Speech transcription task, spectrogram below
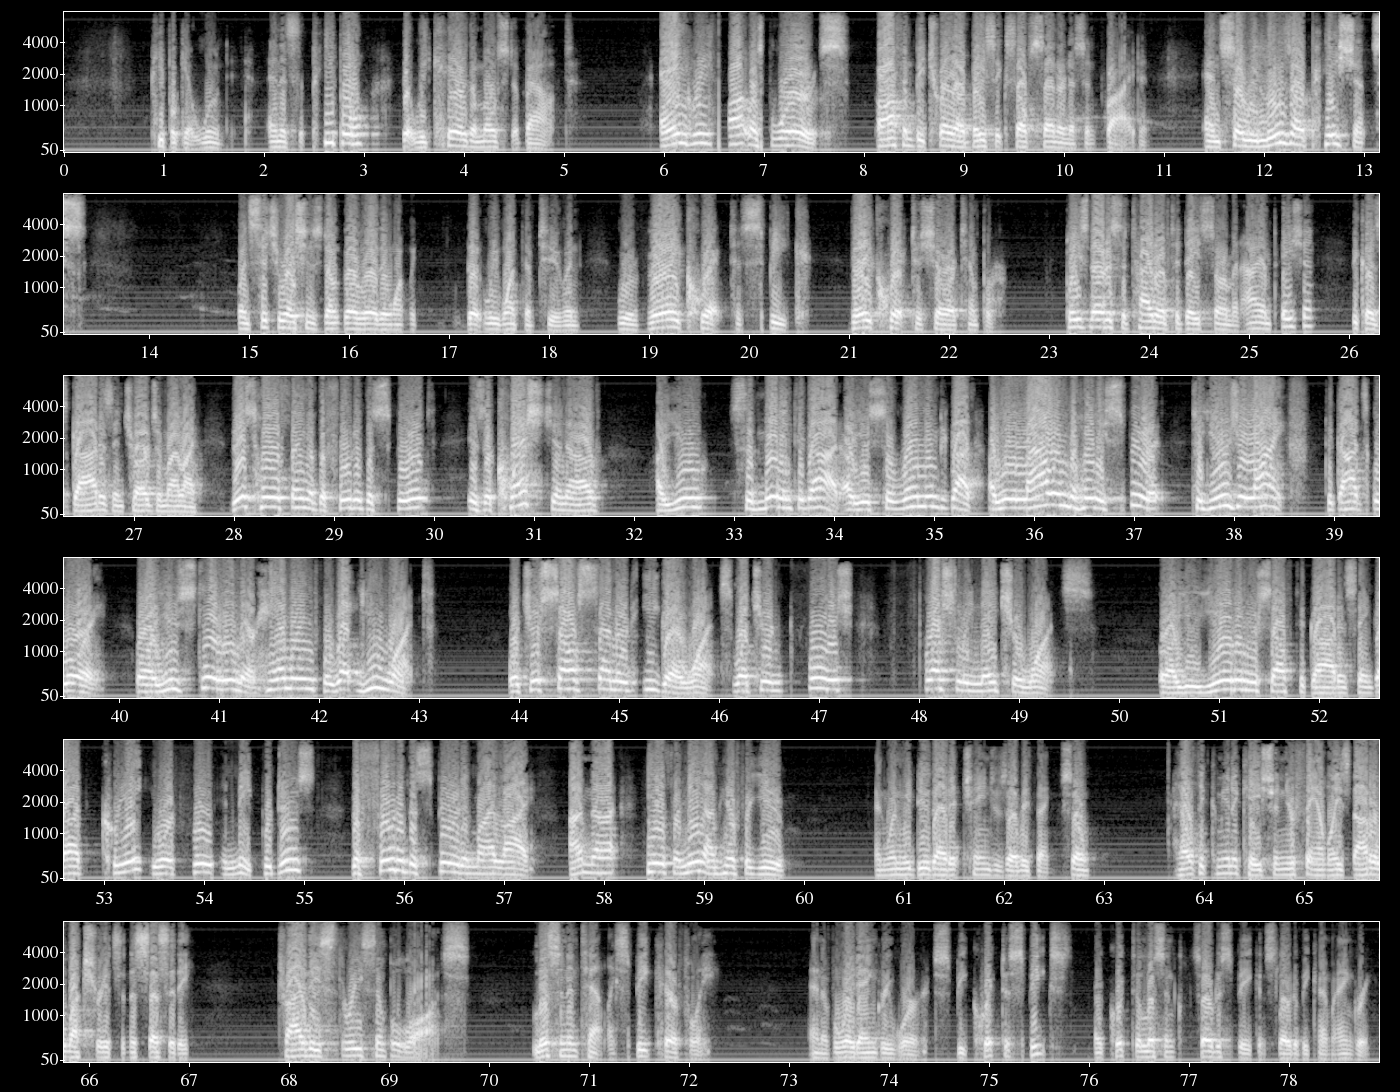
people get wounded. And it's the people that we care the most about. Angry, thoughtless words often betray our basic self-centeredness and pride. And so we lose our patience when situations don't go where they want we, that we want them to. And we're very quick to speak, very quick to show our temper. Please notice the title of today's sermon. I am patient because God is in charge of my life. This whole thing of the fruit of the Spirit is a question of, are you submitting to God? Are you surrendering to God? Are you allowing the Holy Spirit to use your life to God's glory? Or are you still in there hammering for what you want? What your self-centered ego wants? What your foolish fleshly nature wants? Or are you yielding yourself to God and saying, God, create your fruit in me. Produce the fruit of the Spirit in my life. I'm not here for me, I'm here for you. And when we do that, it changes everything. So, healthy communication, your family is not a luxury, it's a necessity. Try these three simple laws. Listen intently, speak carefully, and avoid angry words. Be quick to speak, or quick to listen, so to speak, and slow to become angry.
